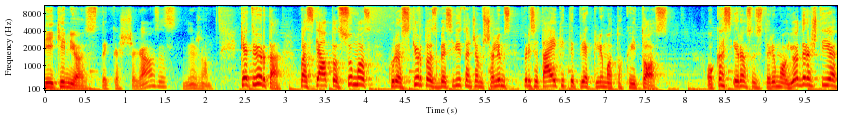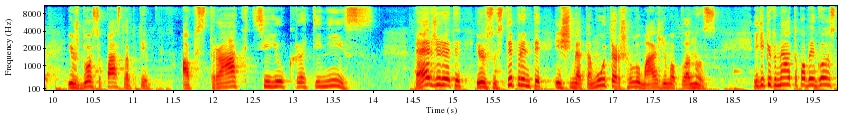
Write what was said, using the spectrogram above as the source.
nei Kinijos. Tai kas čia gausis? Nežinau. Ketvirta, paskelbtos sumos, kurios skirtos besivystančiam šalims prisitaikyti prie klimato kaitos. O kas yra susitarimo juodraštyje, išduosiu paslapti. Abstrakcijų kratinys. Peržiūrėti ir sustiprinti išmetamų teršalų mažinimo planus. Iki kitų metų pabaigos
